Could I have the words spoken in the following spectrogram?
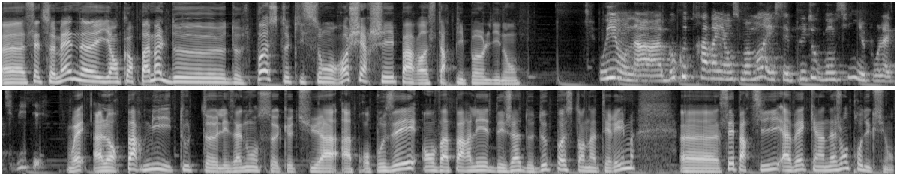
Euh, cette semaine, il y a encore pas mal de, de postes qui sont recherchés par Start People, dis donc. Oui, on a beaucoup de travail en ce moment et c'est plutôt bon signe pour l'activité. Ouais, alors parmi toutes les annonces que tu as à proposer, on va parler déjà de deux postes en intérim. Euh, c'est parti avec un agent de production.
